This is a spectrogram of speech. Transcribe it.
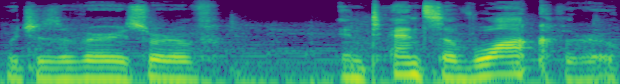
which is a very sort of intensive walkthrough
